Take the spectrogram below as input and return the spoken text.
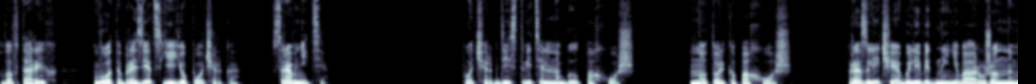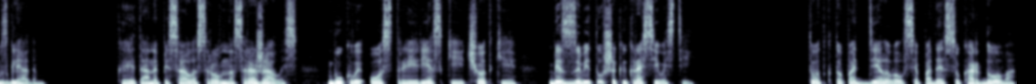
Во-вторых, вот образец ее почерка. Сравните. Почерк действительно был похож. Но только похож. Различия были видны невооруженным взглядом. Каэта писала, словно сражалась. Буквы острые, резкие, четкие, без завитушек и красивостей. Тот, кто подделывался под Эссу Кордова,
